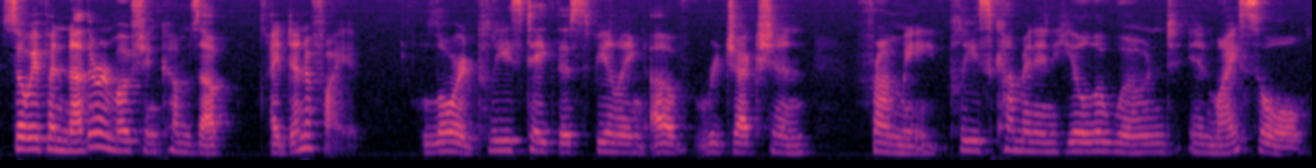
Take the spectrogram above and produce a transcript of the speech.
So if another emotion comes up, identify it. Lord, please take this feeling of rejection from me. Please come in and heal the wound in my soul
